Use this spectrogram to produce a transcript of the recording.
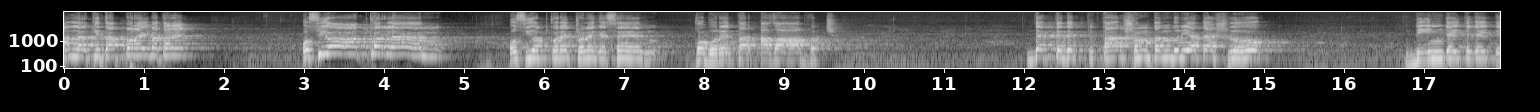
আল্লাহর কিতাব পড়াইবা তারে। ওসিয়ত করলাম, ওসিয়ত করে চলে গেছেন। কবরে তার আজাব হচ্ছে। দেখতে দেখতে তার সন্তান দুনিয়াতে আসলো। দিন যাইতে যাইতে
